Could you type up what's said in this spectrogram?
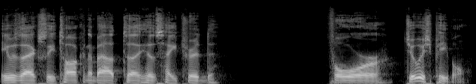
he was actually talking about uh, his hatred for Jewish people.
